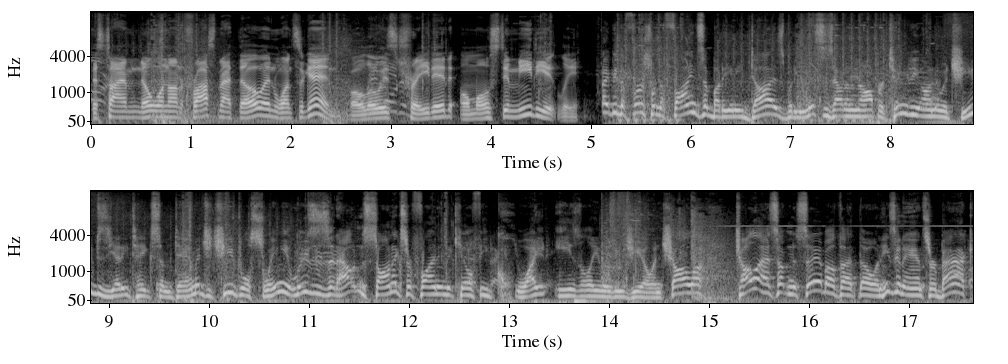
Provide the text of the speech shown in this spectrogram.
This time, no one on Frostmat, though, and once again, Beaulo is traded almost immediately. Might be the first one to find somebody, and he does, but he misses out on an opportunity onto Achieved as Yeti takes some damage. Achieved will swing, he loses it out, and Soniqs are finding the kill feed quite easily, leaving Geo and Chala. Chala has something to say about that, though, and he's going to answer back.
